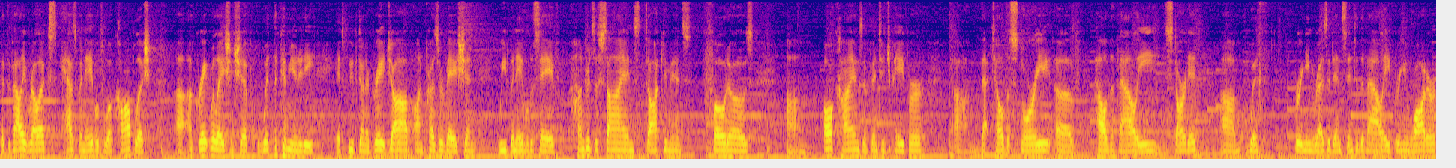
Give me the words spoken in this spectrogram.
that the Valley Relics has been able to accomplish uh, a great relationship with the community. It, we've done a great job on preservation. We've been able to save hundreds of signs, documents, photos, um, all kinds of vintage paper um, that tell the story of how the valley started um, with bringing residents into the valley, bringing water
